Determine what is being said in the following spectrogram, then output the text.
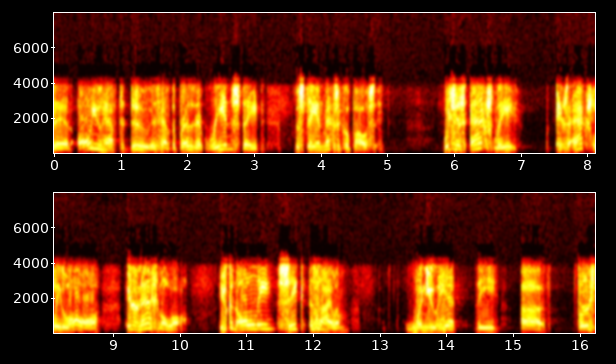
said all you have to do is have the president reinstate the stay in Mexico policy, which is actually is actually law, international law. You can only seek asylum when you hit the uh, first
